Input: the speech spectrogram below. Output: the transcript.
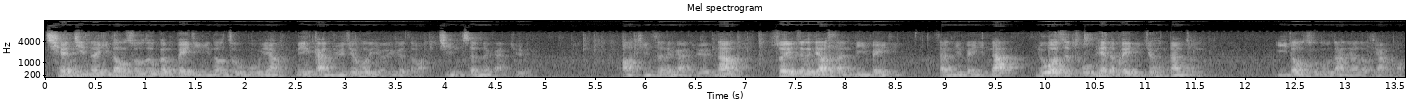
前景的移动速度跟背景移动速度不一样，你感觉就会有一个什么景深的感觉，好，景深的感觉。那所以这个叫三 D 背景，三 D 背景。那如果是图片的背景就很单纯，移动速度大家都相同，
